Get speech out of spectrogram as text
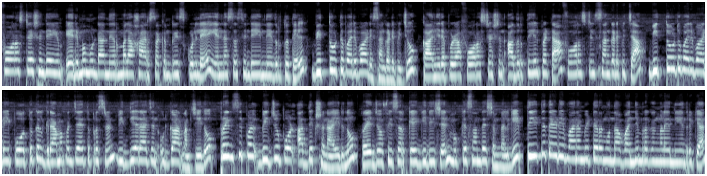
forest സ്റ്റേഷന്റെയും എരുമമുണ്ട നിർമ്മല ഹയർ സെക്കൻഡറി സ്കൂളിലെ എൻ എസ് എസിന്റെയും നേതൃത്വത്തിൽ വിത്തൂട്ട് പരിപാടി സംഘടിപ്പിച്ചു. കാഞ്ഞിരപ്പുഴ ഫോറസ്റ്റ് സ്റ്റേഷൻ അതിർത്തിയിൽപ്പെട്ട ഫോറസ്റ്റിൽ സംഘടിപ്പിച്ച വിത്തൂട്ട് പരിപാടി പോത്തുക്കൽ ഗ്രാമപഞ്ചായത്ത് പ്രസിഡന്റ് വിദ്യാരാജൻ ഉദ്ഘാടനം ചെയ്തു. പ്രിൻസിപ്പൽ ബിജു പോൾ അധ്യക്ഷനായിരുന്നു. റേഞ്ച് ഓഫീസർ കെ ഗിരീശൻ മുഖ്യ സന്ദേശം നൽകി. തീറ്റ തേടി വനം വിട്ടിറങ്ങുന്ന വന്യമൃഗങ്ങളെ നിയന്ത്രിക്കാൻ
